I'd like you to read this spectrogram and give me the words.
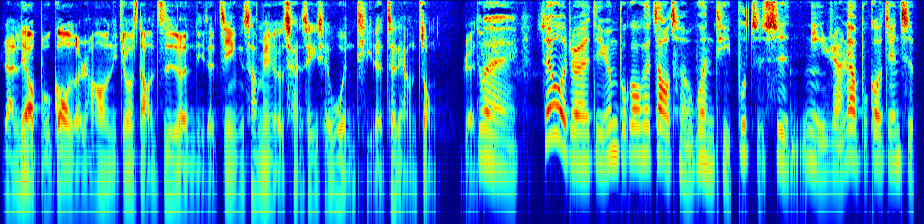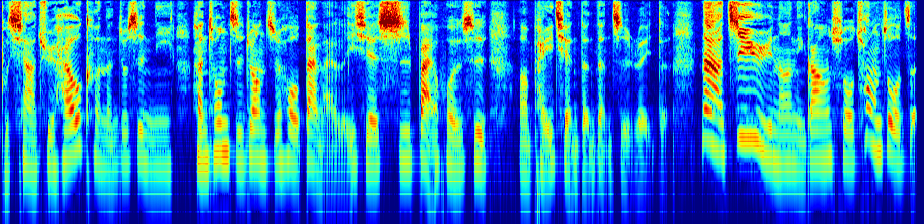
燃料不够了，然后你就导致了你的经营上面有产生一些问题的这两种。对，所以我觉得底蕴不够会造成问题，不只是你燃料不够坚持不下去，还有可能就是你横冲直撞之后带来了一些失败，或者是呃赔钱等等之类的。那基于呢，你刚刚说创作者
